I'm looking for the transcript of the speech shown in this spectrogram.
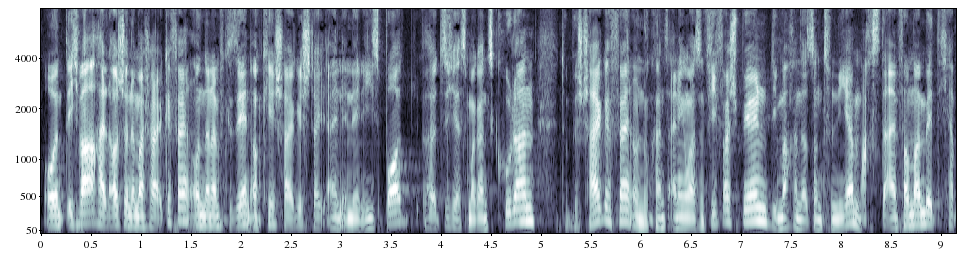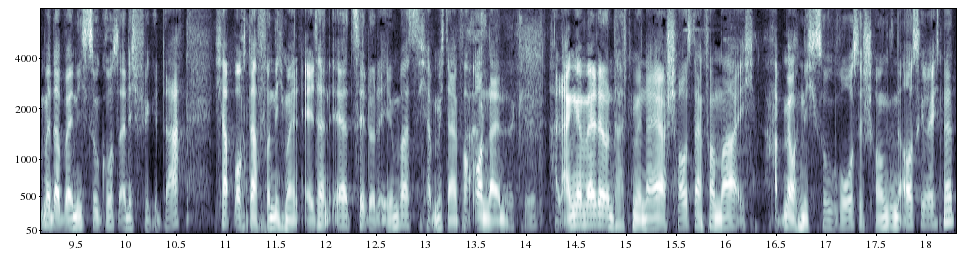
Und ich war halt auch schon immer Schalke-Fan und dann habe ich gesehen, okay, Schalke steigt ein in den E-Sport, hört sich erstmal ganz cool an. Du bist Schalke-Fan und du kannst einigermaßen FIFA spielen, die machen da so ein Turnier, machst du einfach mal mit. Ich habe mir dabei nicht so großartig viel gedacht. Ich habe auch davon nicht meinen Eltern erzählt oder irgendwas. Ich habe mich da einfach online okay. halt angemeldet und dachte mir, naja, schaust einfach mal. Ich habe mir auch nicht so große Chancen ausgerechnet,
